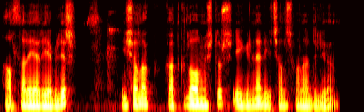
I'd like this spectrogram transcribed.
haltlara yarayabilir. İnşallah katkılı olmuştur. İyi günler, iyi çalışmalar diliyorum.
